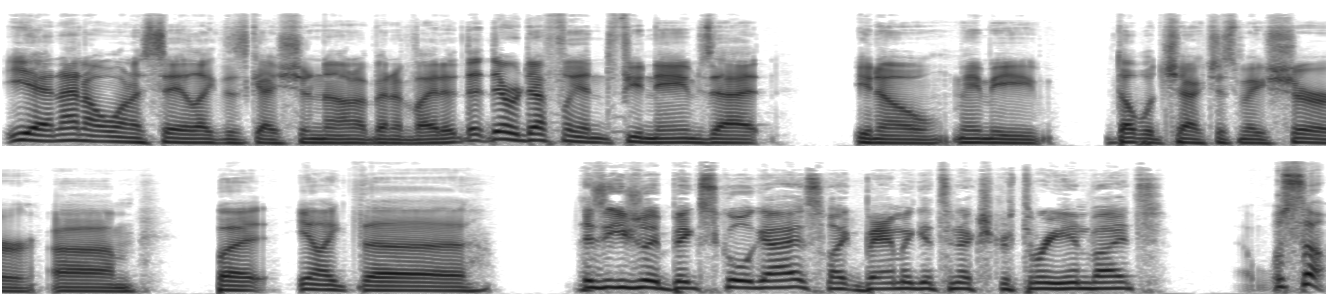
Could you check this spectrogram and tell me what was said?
yeah, and I don't want to say like this guy should not have been invited. There were definitely a few names that you know maybe double check just to make sure. Um, but you know, like the Is it usually big school guys? Like Bama gets an extra three invites? well, some,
